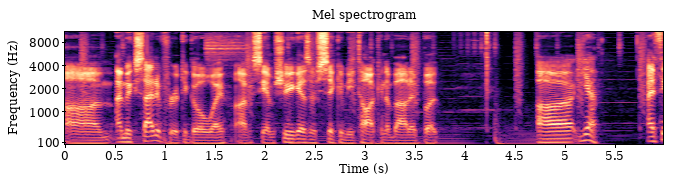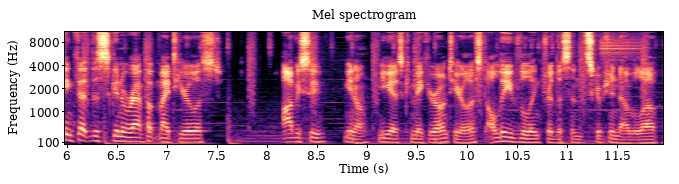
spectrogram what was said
Um, I'm excited for it to go away. Obviously, I'm sure you guys are sick of me talking about it, but uh, yeah, I think that this is going to wrap up my tier list. Obviously, you know, you guys can make your own tier list. I'll leave the link for this in the description down below.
